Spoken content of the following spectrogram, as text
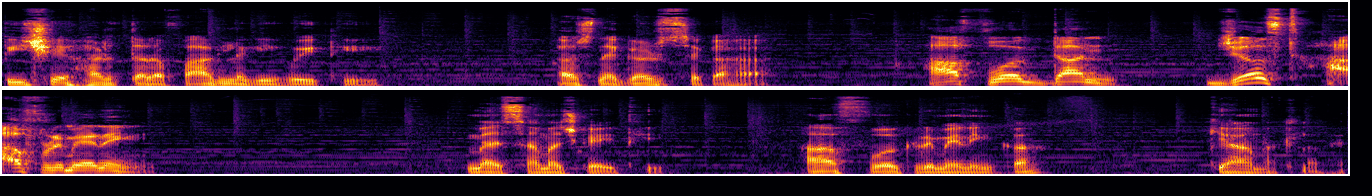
पीछे हर तरफ़ आग लगी हुई थी। उसने गर्ज से कहा half work done just half remaining मैं समझ गई थी हाफ़ वर्क रिमेनिंग का क्या मतलब है?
